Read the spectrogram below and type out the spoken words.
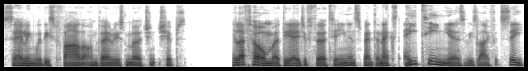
sailing with his father on various merchant ships. He left home at the age of 13 and spent the next 18 years of his life at sea,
